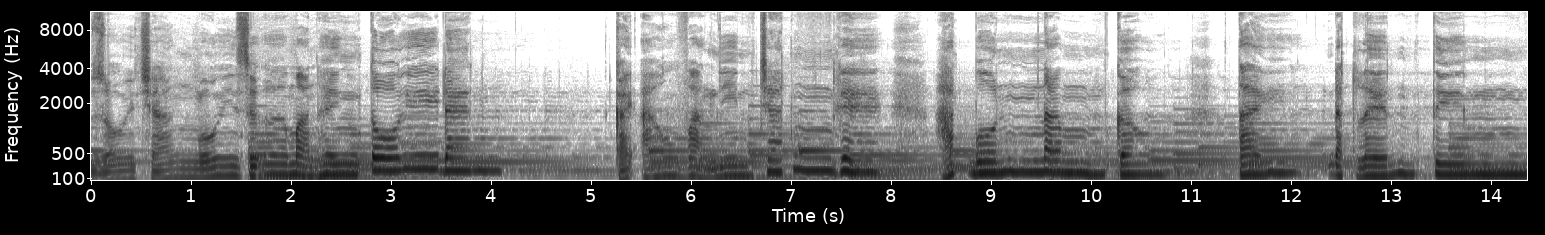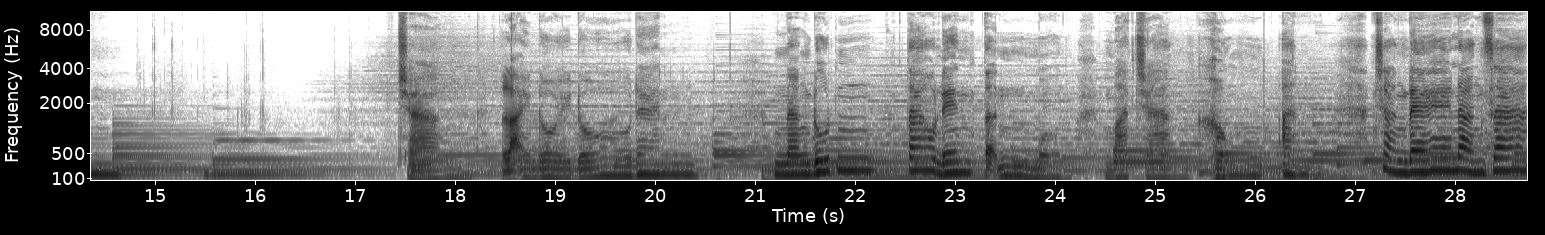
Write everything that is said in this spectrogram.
Rồi chàng ngồi giữa màn hình tối đen, cái áo vàng nhìn chất ghê, hát bốn năm câu, tay đặt lên tim chàng lại đôi đồ đen. Nàng đút tao đến tận mồm mà chàng không ăn. Chàng đè nàng ra,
